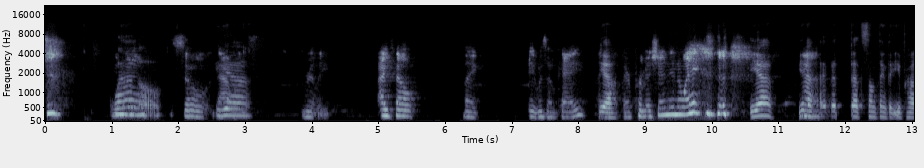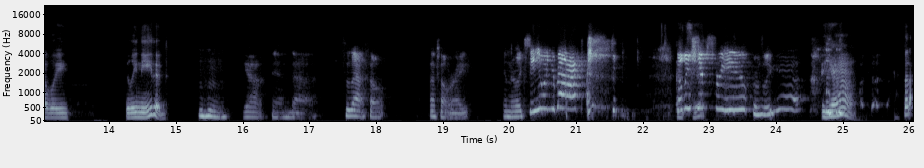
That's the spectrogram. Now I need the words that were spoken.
dreams. You know? Wow. So that Yeah. was really, I felt like it was okay. I Yeah. got their permission in a way. Yeah. Yeah. Yeah. I bet that's something that you probably really needed. hmm Yeah. And uh, so that felt, that felt right. And they're like, see you when you're back. There'll be ships for you. I was like, yeah. yeah but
